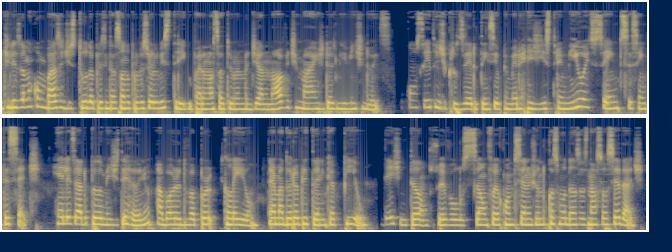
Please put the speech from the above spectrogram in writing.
Utilizamos como base de estudo a apresentação do professor Luiz Trigo para nossa turma no dia 9 de maio de 2022. O conceito de cruzeiro tem seu primeiro registro em 1867, realizado pelo Mediterrâneo a bordo do vapor Cleon, da armadora britânica Peel. Desde então, sua evolução foi acontecendo junto com as mudanças na sociedade.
